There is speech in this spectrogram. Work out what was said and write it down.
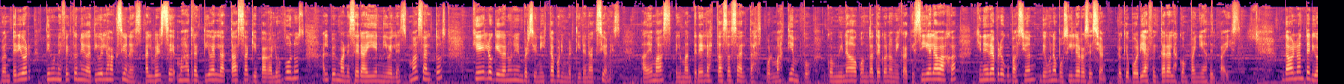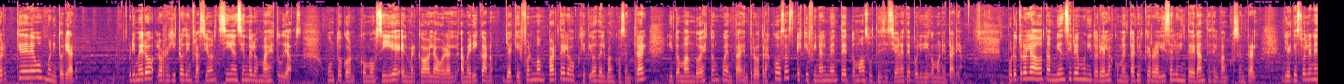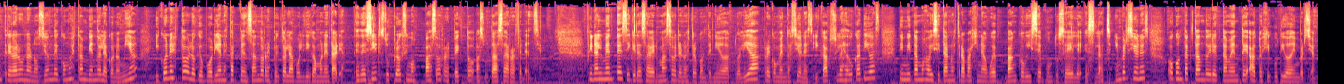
Lo anterior tiene un efecto negativo en las acciones, al verse más atractiva la tasa que pagan los bonos, al permanecer ahí en niveles más altos que lo que gana un inversionista por invertir en acciones. Además, el mantener las tasas altas por más tiempo, combinado con data económica que sigue a la baja, genera preocupación de una posible recesión, lo que podría afectar a las compañías del país. Dado lo anterior, ¿qué debemos monitorear? Primero, los registros de inflación siguen siendo los más estudiados, junto con cómo sigue el mercado laboral americano, ya que forman parte de los objetivos del Banco Central y tomando esto en cuenta, entre otras cosas, es que finalmente toman sus decisiones de política monetaria. Por otro lado, también sirve monitorear los comentarios que realizan los integrantes del Banco Central, ya que suelen entregar una noción de cómo están viendo la economía y con esto lo que podrían estar pensando respecto a la política monetaria, es decir, sus próximos pasos respecto a su tasa de referencia. Finalmente, si quieres saber más sobre nuestro contenido de actualidad, recomendaciones y cápsulas educativas, te invitamos a visitar nuestra página web bancovice.cl/inversiones o contactando directamente a tu ejecutivo de inversión.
